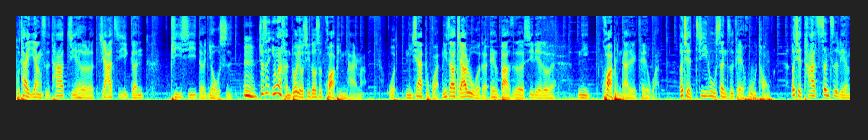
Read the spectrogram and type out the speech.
不太一样，是它结合了家机跟 PC 的优势，嗯就是因为很多游戏都是跨平台嘛。我你现在不管，你只要加入我的 Xbox 这个系列，对不对？你跨平台的也可以玩，而且记录甚至可以互通，而且它甚至连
